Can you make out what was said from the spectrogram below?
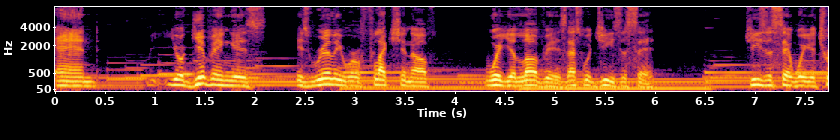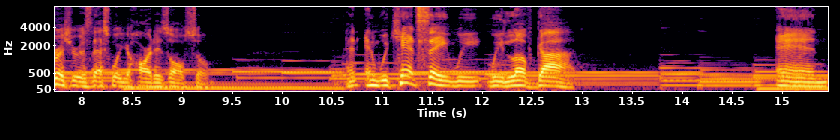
And your giving is is really a reflection of where your love is. That's what Jesus said. Jesus said, where your treasure is, that's where your heart is also. And, and we can't say we, we love God and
